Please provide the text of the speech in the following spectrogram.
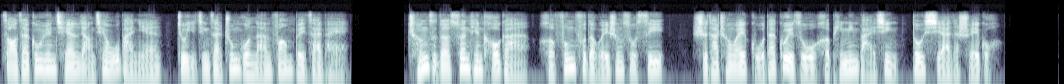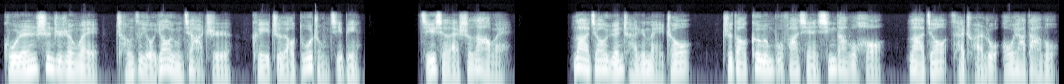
早在公元前两千五百年就已经在中国南方被栽培。橙子的酸甜口感和丰富的维生素 C，使它成为古代贵族和平民百姓都喜爱的水果。古人甚至认为橙子有药用价值，可以治疗多种疾病。接下来是辣味。辣椒原产于美洲，直到哥伦布发现新大陆后，辣椒才传入欧亚大陆。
